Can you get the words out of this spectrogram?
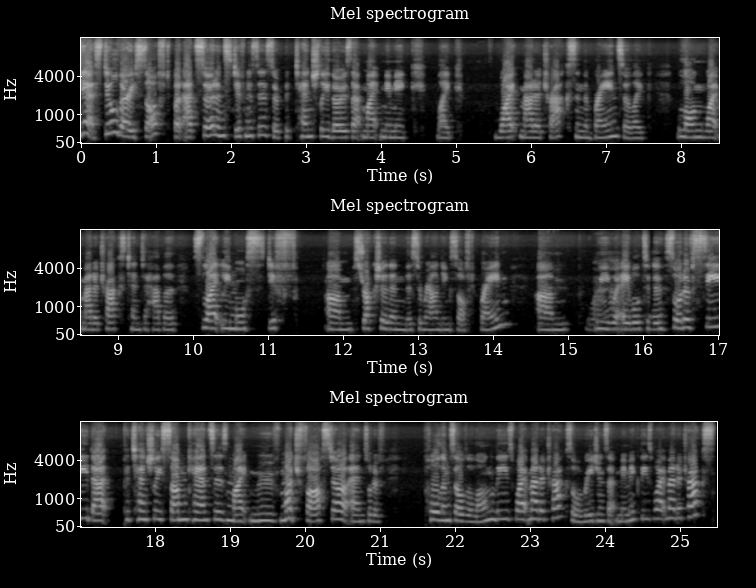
yeah, still very soft, but at certain stiffnesses, so potentially those that might mimic like white matter tracks in the brain. So, like long white matter tracks tend to have a slightly more stiff um, structure than the surrounding soft brain. Um, We were able to sort of see that potentially some cancers might move much faster and sort of pull themselves along these white matter tracks or regions that mimic these white matter tracks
